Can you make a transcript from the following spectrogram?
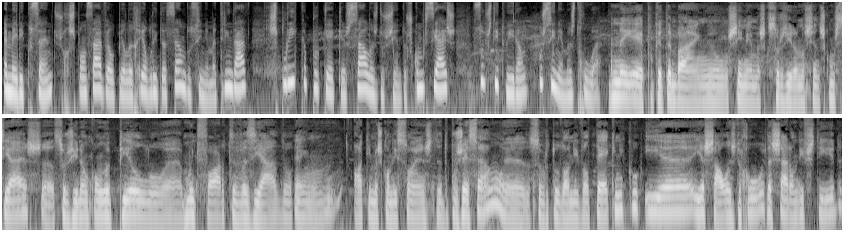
Américo Santos, responsável pela reabilitação do Cinema Trindade, explica porque é que as salas dos centros comerciais substituíram os cinemas de rua. Na época também, os cinemas que surgiram nos centros comerciais eh, surgiram com um apelo eh, muito forte, baseado em ótimas condições de, de projeção, eh, sobretudo ao nível técnico, e, eh, e as salas de rua deixaram de investir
